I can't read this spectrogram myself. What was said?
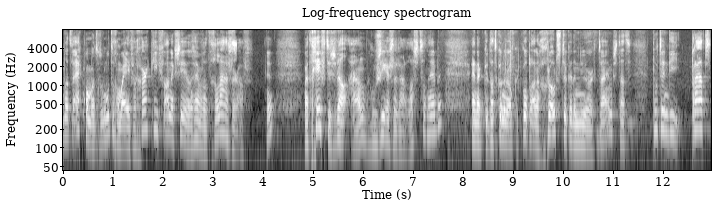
wat we eigenlijk we moeten gewoon maar even Kharkiv annexeren, dan zijn we wat glazen af. Hè? Maar het geeft dus wel aan hoezeer ze daar last van hebben. En dan, dat kunnen we ook koppelen aan een groot stuk in de New York Times. Dat Poetin die praat,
